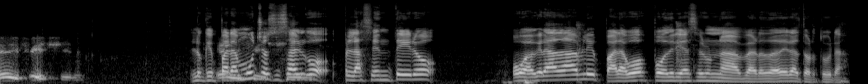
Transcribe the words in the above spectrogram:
es difícil. lo que es para muchos es difícil. algo placentero o agradable, para vos podría ser una verdadera tortura.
